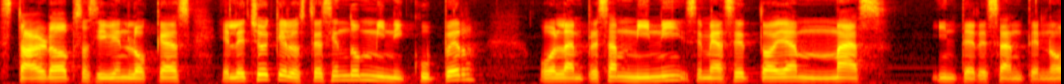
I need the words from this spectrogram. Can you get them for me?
startups así bien locas. El hecho de que lo esté haciendo Mini Cooper o la empresa Mini se me hace todavía más interesante, ¿no?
